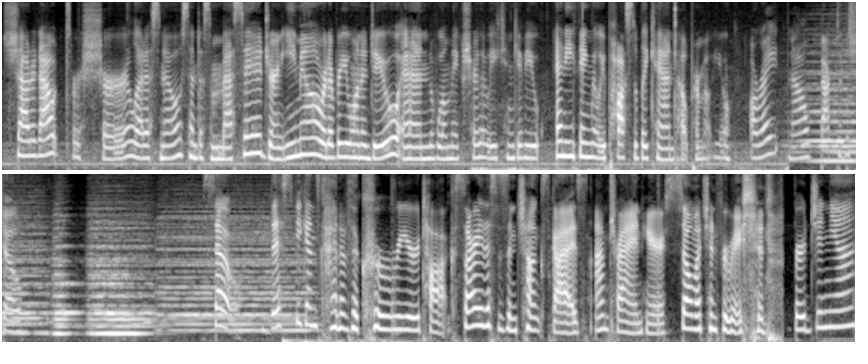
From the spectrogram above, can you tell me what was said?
shouted out, for sure, let us know. Send us a message or an email or whatever you want to do, and we'll make sure that we can give you anything that we possibly can to help promote you. All right, now back to the show. So, this begins kind of the career talk. Sorry, this is in chunks, guys. I'm trying here. So much information. Virginia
